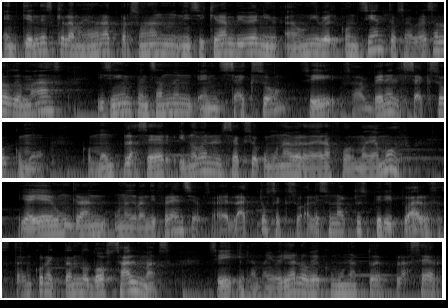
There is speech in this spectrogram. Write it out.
entiendes que la mayoría de las personas ni siquiera viven a un nivel consciente, o sea, ves a los demás y siguen pensando en, sexo, ¿sí? O sea, ven el sexo como, como un placer y no ven el sexo como una verdadera forma de amor. Y ahí hay un gran, una gran diferencia. O sea, el acto sexual es un acto espiritual. O sea, se están conectando dos almas. ¿sí? Y la mayoría lo ve como un acto de placer.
